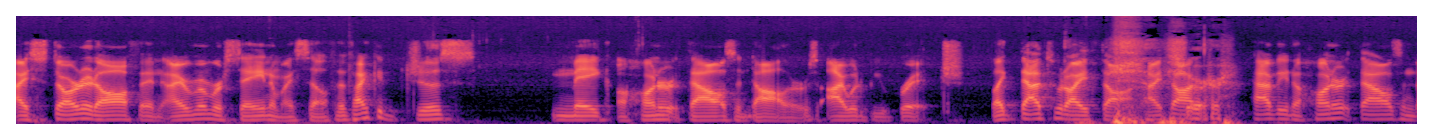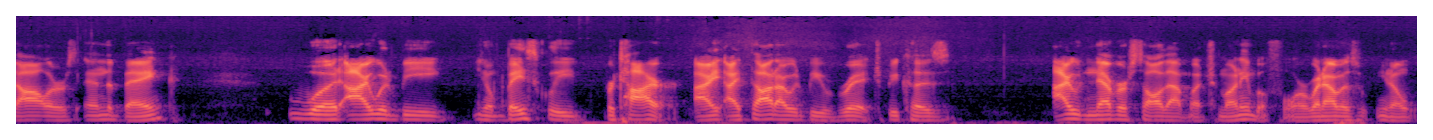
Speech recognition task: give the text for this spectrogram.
I started off, and I remember saying to myself, if I could just make a hundred thousand dollars, I would be rich. Like that's what I thought. I thought sure. having a hundred thousand dollars in the bank would I would be you know basically retired. I, I thought I would be rich because I never saw that much money before. When I was you know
